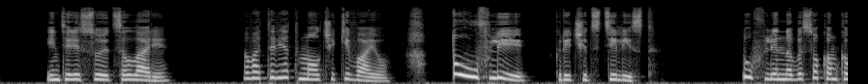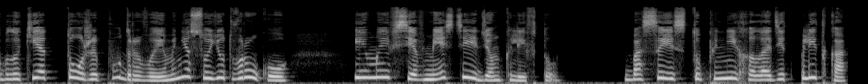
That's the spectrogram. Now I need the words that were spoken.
— интересуется Ларри. В ответ молча киваю. «Туфли!» — кричит стилист. Туфли на высоком каблуке тоже пудровые, мне суют в руку. И мы все вместе идем к лифту. Босые ступни холодит плитка,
